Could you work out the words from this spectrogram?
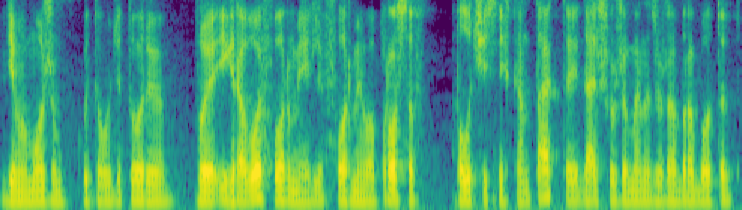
где мы можем какую-то аудиторию в игровой форме или в форме вопросов получить с них контакты, и дальше уже менеджеры обработают.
